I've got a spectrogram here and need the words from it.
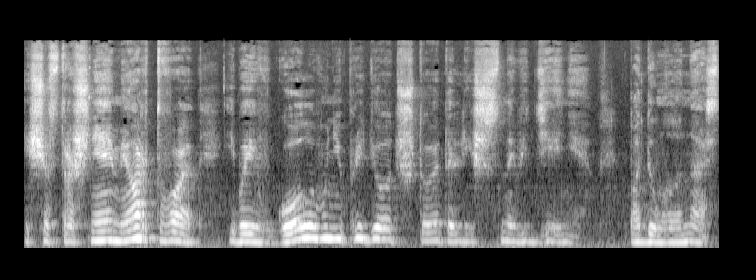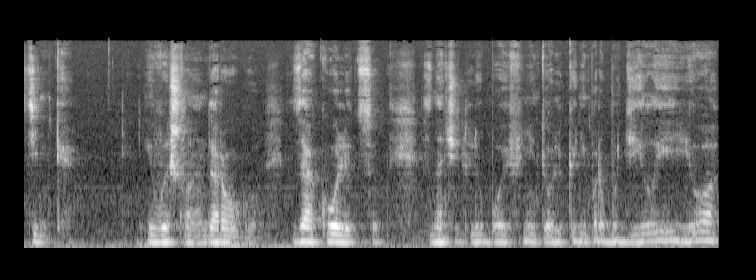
еще страшнее мертвого, ибо и в голову не придет, что это лишь сновидение, подумала Настенька и вышла на дорогу за околицу. Значит, любовь не только не пробудила ее,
